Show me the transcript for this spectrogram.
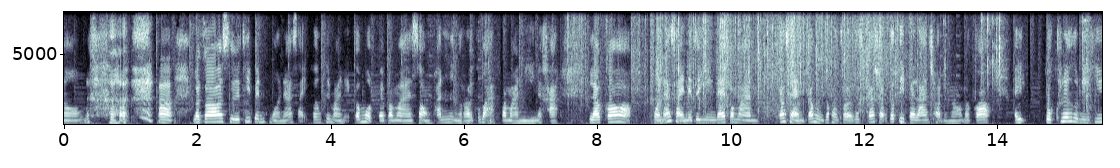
น้องนะคะอ่าแล้วก็ซื้อที่เป็นหัวหน้าใสเพิ่มขึ้นมาเนี่ยก็หมดไปประมาณ 2,100กว่าบาทประมาณนี้นะคะ แล้วก็หัวหน้าใสเนี่ยจะยิงได้ประมาณ 9 9 9 9 9 9ช็อตก็ตีไปล้านช็อตอะเนาะแล้วก็ไอตัวเครื่องตัวนี้ที่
